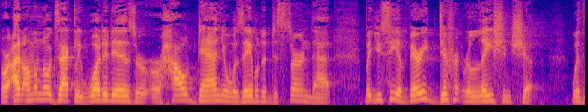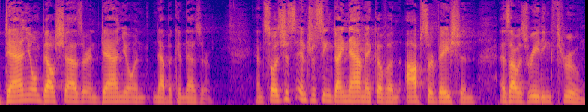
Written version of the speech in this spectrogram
Or I don't know exactly what it is or, or how Daniel was able to discern that. But you see a very different relationship with Daniel and Belshazzar and Daniel and Nebuchadnezzar. And so it's just interesting dynamic of an observation as I was reading through.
